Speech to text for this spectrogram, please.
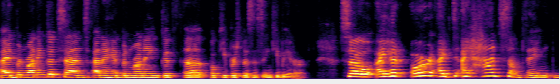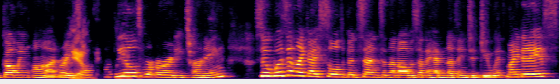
I had been running Good Cents and I had been running Good uh, Bookkeepers Business Incubator. So I had or I I had something going on, right? Yeah. So the wheels were already turning. So it wasn't like I sold Good Cents and then all of a sudden I had nothing to do with my days.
